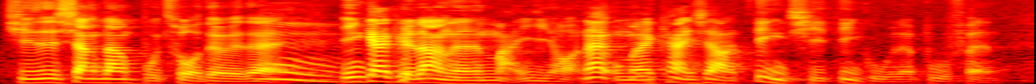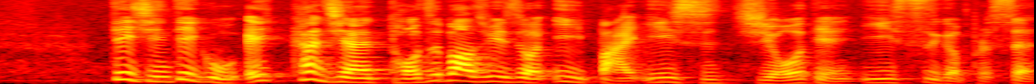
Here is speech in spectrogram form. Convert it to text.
其实相当不错，对不对？嗯，应该可以让人很满意哦。那我们来看一下定期定股的部分。定期定股，哎，看起来投资报酬率只有一百一十九点一四个 percent，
